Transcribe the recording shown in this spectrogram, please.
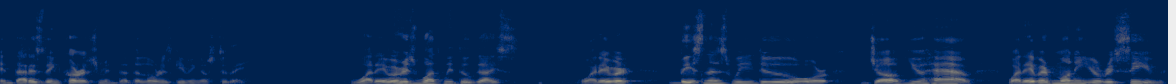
And that is the encouragement that the Lord is giving us today. Whatever is what we do, guys, whatever business we do or job you have, whatever money you receive,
